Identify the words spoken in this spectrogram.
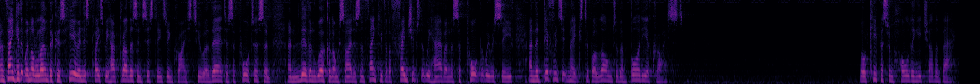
And thank you that we're not alone because here in this place we have brothers and sisters in Christ who are there to support us and, and live and work alongside us. And thank you for the friendships that we have and the support that we receive and the difference it makes to belong to the body of Christ. Lord, keep us from holding each other back.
